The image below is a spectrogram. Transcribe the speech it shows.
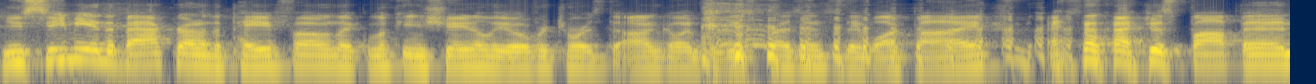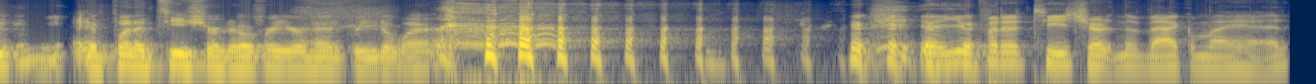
You see me in the background of the payphone, like looking shadily over towards the ongoing police presence as they walk by, and I just pop in and put a T-shirt over your head for you to wear. yeah, you put a T-shirt in the back of my head.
